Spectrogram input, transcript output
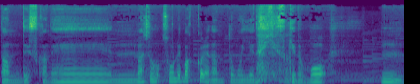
たんですかね。うん、まあそ、ればっかりは何とも言えないですけども、うん。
